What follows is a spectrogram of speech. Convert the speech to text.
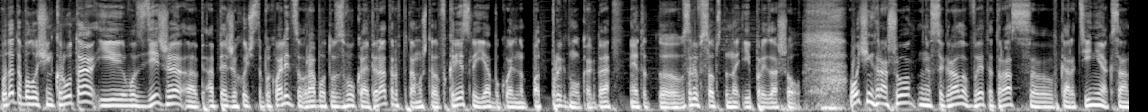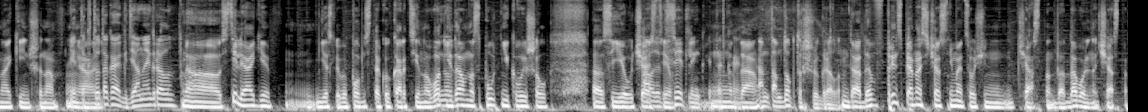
Вот это было очень круто. И вот здесь же, а, опять же, хочется похвалиться в работу звукооператоров, потому что в кресле я буквально подпрыгнул, когда этот э, взрыв, собственно, и произошел. Очень хорошо э, сыграла в этот раз э, в картине Оксана Акиншина. Это кто такая? Где она играла? а, Стиляги, если вы помните такую картину. Вот Ну. недавно «Спутник» вышел а, с ее А, вот участием. светленькая такая. Да. Она там докторшу играла. Да, да, в принципе, она сейчас снимается очень часто, да, довольно часто.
